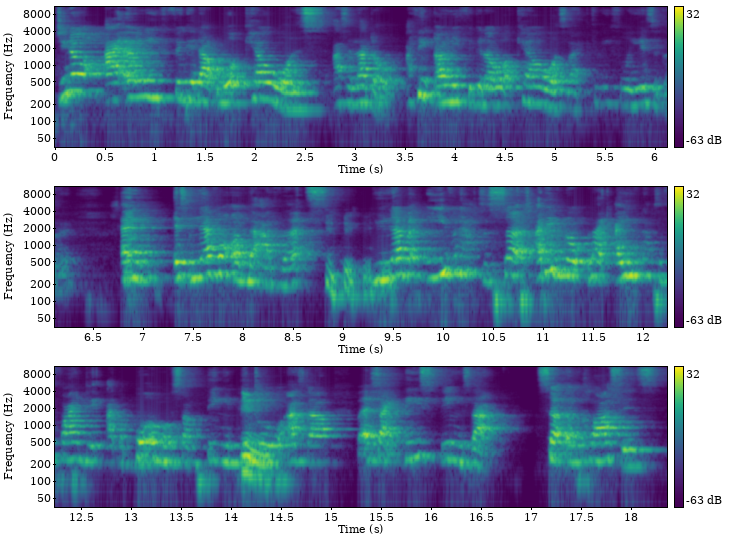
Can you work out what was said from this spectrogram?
Do you know I only figured out what kale was as an adult? I think I only figured out what kale was like three, four years ago. And it's never on the adverts. you never you even have to search. I didn't know, like, I even have to find it at the bottom of something in Lidl or Asda. But it's like these things that certain classes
